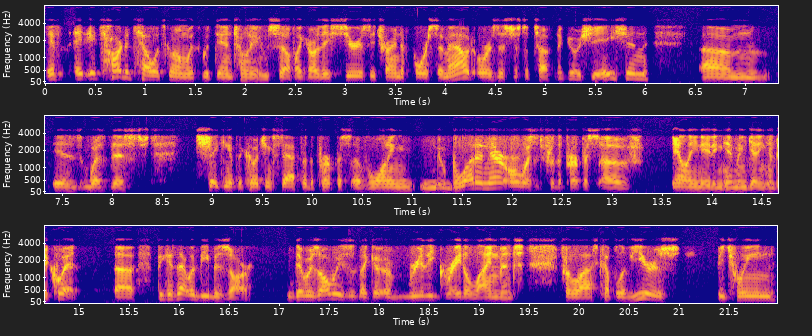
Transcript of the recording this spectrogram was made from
if it's hard to tell what's going on with with D'Antoni himself. Like, are they seriously trying to force him out, or is this just a tough negotiation? Um, is was this shaking up the coaching staff for the purpose of wanting new blood in there, or was it for the purpose of alienating him and getting him to quit? Uh, because that would be bizarre. There was always like a, a really great alignment for the last couple of years between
